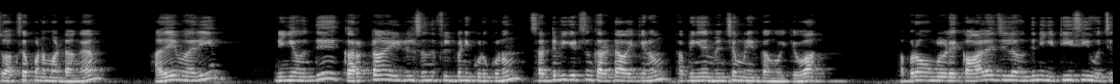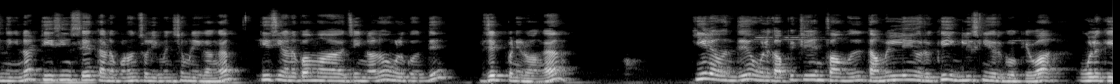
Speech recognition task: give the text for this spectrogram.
ஸோ அக்செப்ட் பண்ண மாட்டாங்க. அதே மாதிரி நீங்கள் வந்து கரெக்டான டீட்டெயில்ஸ் வந்து ஃபில் பண்ணி கொடுக்கணும். சர்டிஃபிகேட்ஸும் கரெக்டாக வைக்கணும் அப்படிங்கிறத மென்ஷன் பண்ணியிருக்காங்க ஓகேவா அப்புறம் உங்களுடைய காலேஜில் வந்து நீங்கள் டிசி வச்சுருந்தீங்கன்னா டிசியும் சேர்த்து அனுப்பணும்னு சொல்லி மென்ஷன் பண்ணியிருக்காங்க. டிசி அனுப்பாமல் வச்சிங்கனாலும் உங்களுக்கு வந்து ரிஜெக்ட் பண்ணிடுவாங்க. கீழே வந்து உங்களுக்கு அப்ளிகேஷன் ஃபார்ம் வந்து தமிழ்லையும் இருக்குது இங்கிலீஷ்லையும் இருக்குது ஓகேவா உங்களுக்கு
